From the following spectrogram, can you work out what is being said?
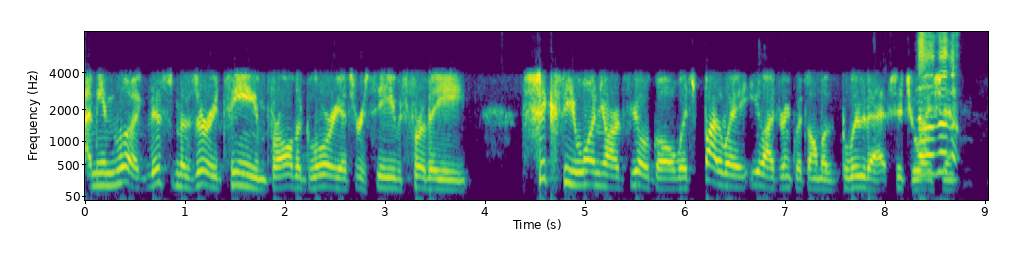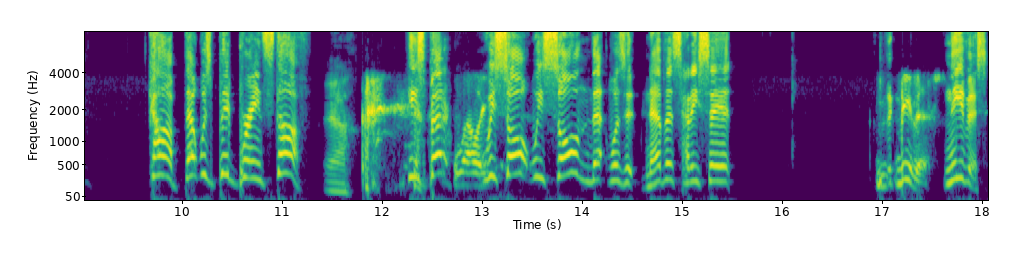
I mean, look, this Missouri team, for all the glory it's received for the 61 yard field goal, which, by the way, Eli Drinkwitz almost blew that No, situation. no, no. Cobb, that was big brain stuff. Yeah. He's better. Well, we saw, we saw, Ne- was it Nevis? How do you say it? Nevis. Nevis.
